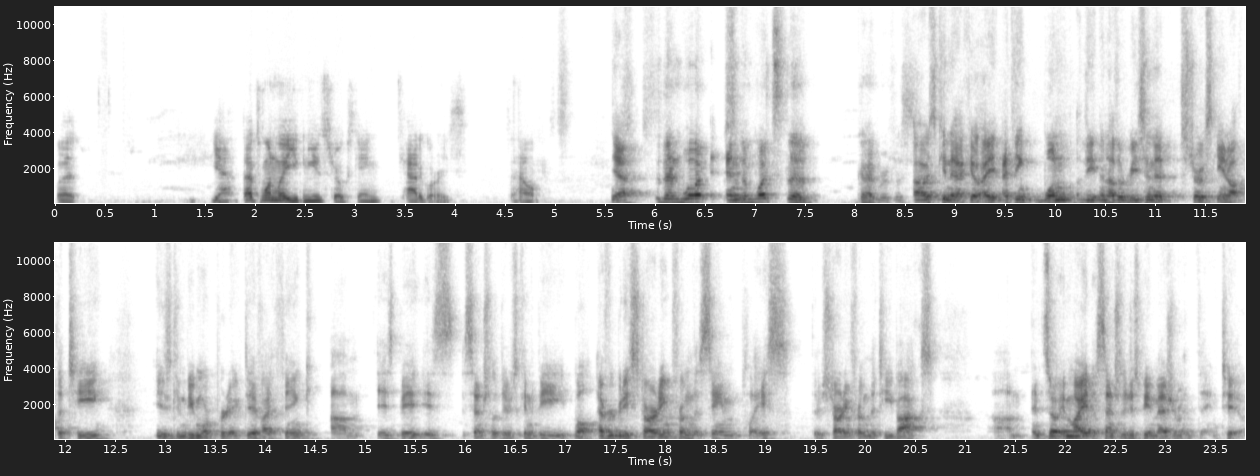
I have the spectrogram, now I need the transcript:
But yeah, that's one way you can use strokes gain categories to help. Yeah. So then what? And so then what's the? Go ahead, Rufus. I was going to echo. I, I think one the another reason that strokes gain off the tee is going to be more predictive. I think um, is is essentially there's going to be well everybody's starting from the same place. They're starting from the tee box. Um, and so it might essentially just be a measurement thing too.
